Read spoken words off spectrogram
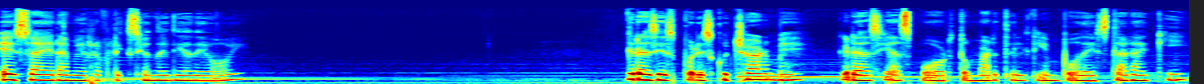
Esa era mi reflexión del día de hoy. Gracias por escucharme, gracias por tomarte el tiempo de estar aquí.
